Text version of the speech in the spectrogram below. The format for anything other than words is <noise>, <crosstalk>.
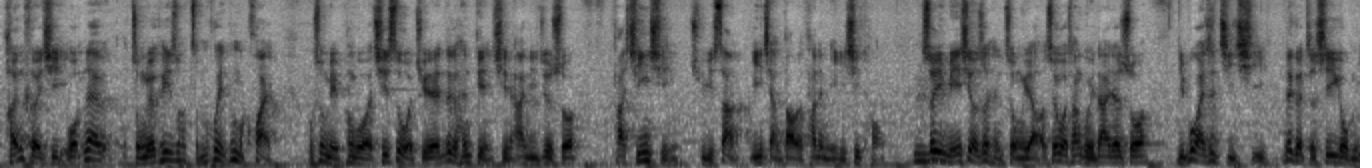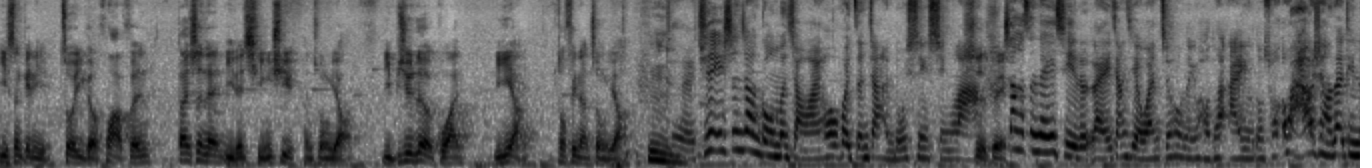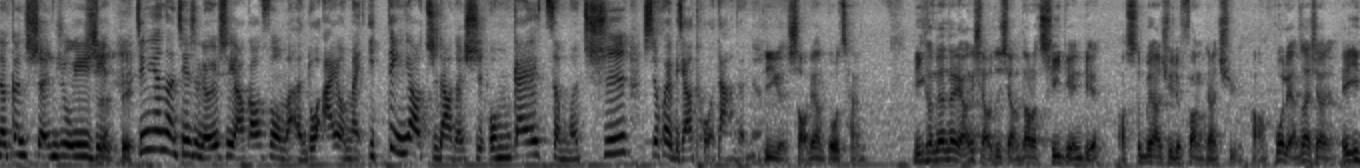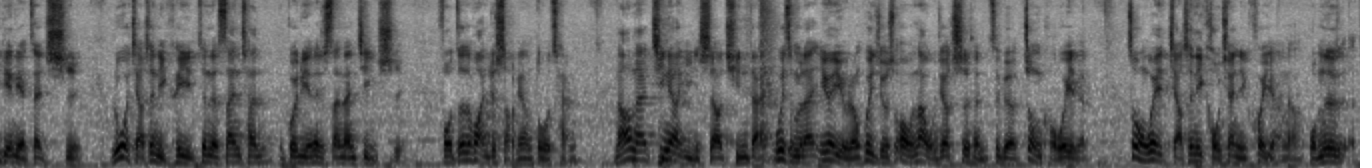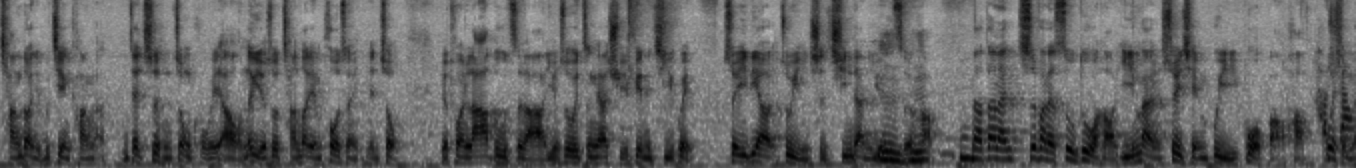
很可惜。我们在肿瘤科医说怎么会那么快？我说没碰过。其实我觉得这个很典型的案例，就是说他心情沮丧，影响到了他的免疫系统。所以免疫系统是很重要。所以我常鼓励大家说，你不管是几期，那个只是一个我们医生给你做一个划分，但是呢，你的情绪很重要，你必须乐观，营养。都非常重要。嗯，对，其实医生这样跟我们讲完以后，会增加很多信心啦。是对。上次那一期来讲解完之后呢，有好多癌友都说，哇，好想再听得更深入一点。对。今天呢，其实刘医师也要告诉我们很多癌友们一定要知道的是，我们该怎么吃是会比较妥当的呢？第一个，少量多餐。你可能那两个小时想到了吃一点点，啊，吃不下去就放下去，好，过两三小时，哎，一点点再吃。如果假设你可以真的三餐规律，那就三餐进食；否则的话，你就少量多餐。然后呢，尽量饮食要清淡。为什么呢？因为有人会就说，哦，那我就要吃很这个重口味的。重口味，假设你口腔已经溃疡了，我们的肠道你不健康了，你再吃很重口味哦，那个有时候肠道炎破损很严重，有突然拉肚子啦，有时候会增加血便的机会，所以一定要注意饮食清淡的原则哈。那当然，吃饭的速度哈宜慢，睡前不宜过饱哈。为什么？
